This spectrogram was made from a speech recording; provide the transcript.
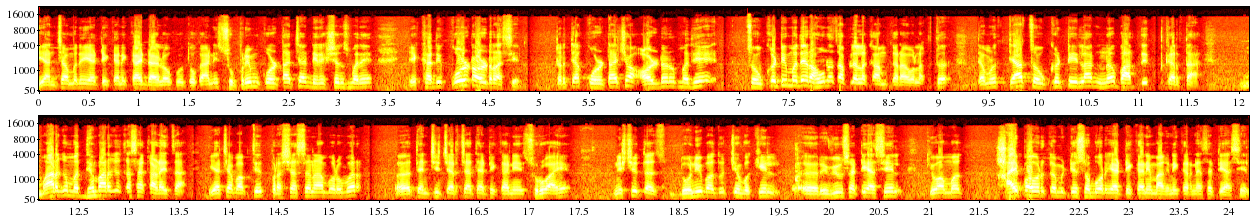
यांच्यामध्ये या ठिकाणी काय डायलॉग होतो का आणि सुप्रीम कोर्टाच्या डिरेक्शन्समध्ये एखादी कोर्ट ऑर्डर असेल तर त्या कोर्टाच्या ऑर्डरमध्ये चौकटीमध्ये राहूनच आपल्याला काम करावं लागतं. त्यामुळे त्या चौकटीला न बाधित करता मार्ग मध्यमार्ग कसा काढायचा याच्या बाबतीत प्रशासनाबरोबर त्यांची चर्चा त्या ठिकाणी सुरू आहे. निश्चितच दोन्ही बाजूचे वकील रिव्ह्यूसाठी असेल किंवा मग हाय पॉवर कमिटीसमोर या ठिकाणी मागणी करण्यासाठी असेल.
